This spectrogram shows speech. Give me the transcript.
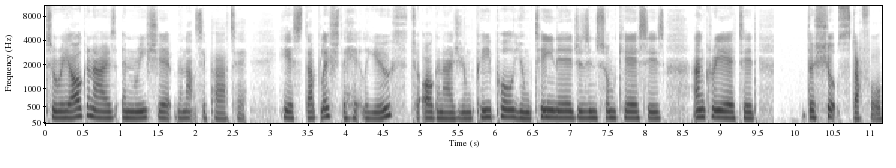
to reorganise and reshape the Nazi Party. He established the Hitler Youth to organise young people, young teenagers in some cases, and created the Schutzstaffel,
